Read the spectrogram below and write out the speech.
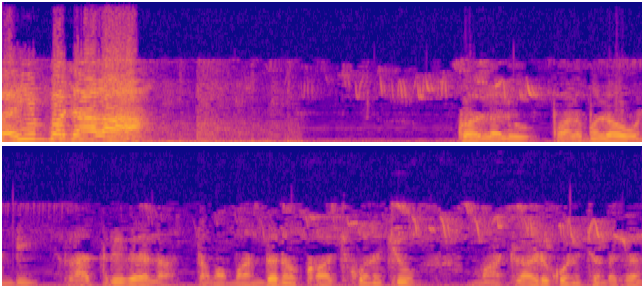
సహింపజాల. గొల్లలు పొలములో ఉండి రాత్రివేళ తమ మందను కాచుకొనుచు మాట్లాడుకొనుచుండగా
